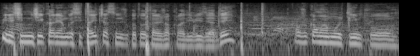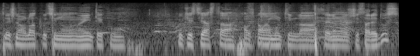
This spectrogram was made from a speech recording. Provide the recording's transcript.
Bine, și din cei care i-am găsit aici sunt jucători care joacă la Divizia D. Au jucat mai mult timp, uh, deci ne-au luat puțin înainte cu, cu chestia asta. Au jucat mai mult timp la terenul ce s-a redus.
